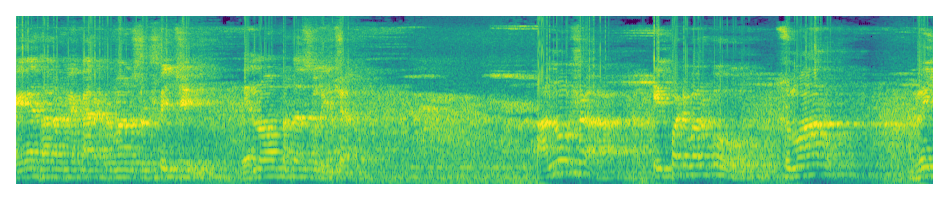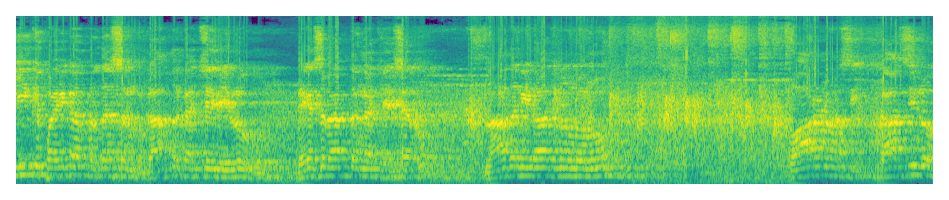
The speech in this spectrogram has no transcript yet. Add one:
గేయధారణ కార్యక్రమాలు కార్యక్రమాన్ని సృష్టించి ఎన్నో ప్రదర్శనలు ఇచ్చారు. అనూష ఇప్పటి వరకు సుమారు వెయ్యికి పైగా ప్రదర్శనలు గాత్ర కచేరీలు దేశవ్యాప్తంగా చేశారు. నాద నీరాజనంలోనూ వారణాసి కాశీలో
